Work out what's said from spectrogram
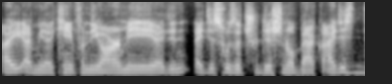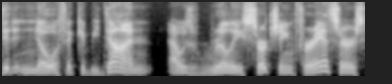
I, I mean, I came from the army. I didn't, I just was a traditional back. I just didn't know if it could be done. I was really searching for answers.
